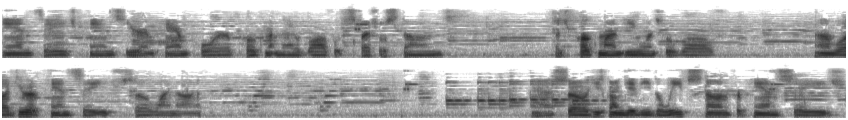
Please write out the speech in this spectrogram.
Pan Pansage, Pansear, and Panpour are Pokemon that evolve with special stones. Which Pokemon do you want to evolve? Uh, well, I do have Pansage, so why not? So he's going to give you the Leaf Stone for Pansage,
